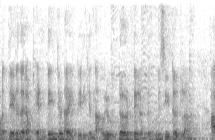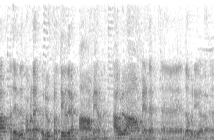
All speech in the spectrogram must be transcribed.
പ്രത്യേകതരം എൻഡേഞ്ചേർഡ് ആയിട്ടിരിക്കുന്ന ഒരു ടേർട്ടിൽ ഉണ്ട് ഒരു സീ ടേർട്ടിലാണ് ആ അതായത് നമ്മുടെ ഒരു പ്രത്യേകതരം ആമയാണ്. ആ ഒരു ആമയുടെ എന്താ പറയുക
